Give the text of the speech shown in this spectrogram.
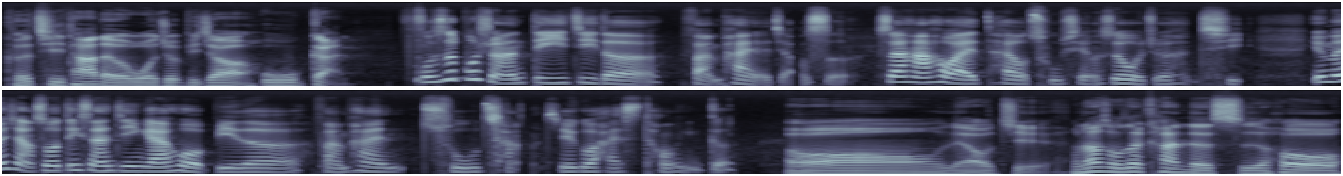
可是其他的我就比较无感。我是不喜欢第一季的反派的角色，虽然他后来还有出现，所以我觉得很气。原本想说第三季应该会有别的反派出场，结果还是同一个。哦，了解。我那时候在看的时候，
